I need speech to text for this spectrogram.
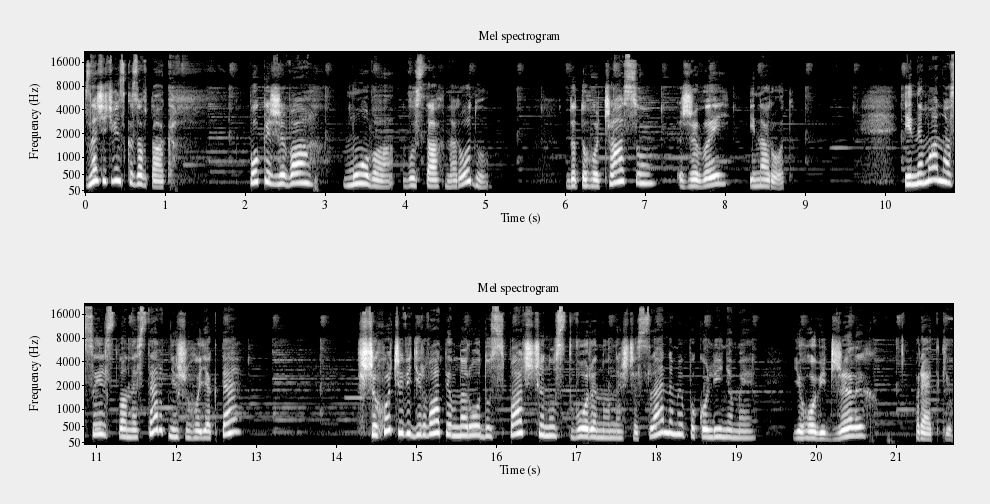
Значить, він сказав так: поки жива мова в устах народу, до того часу живий і народ. І нема насильства нестерпнішого, як те, що хоче відірвати в народу спадщину, створену нещисленними поколіннями його віджилих предків.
